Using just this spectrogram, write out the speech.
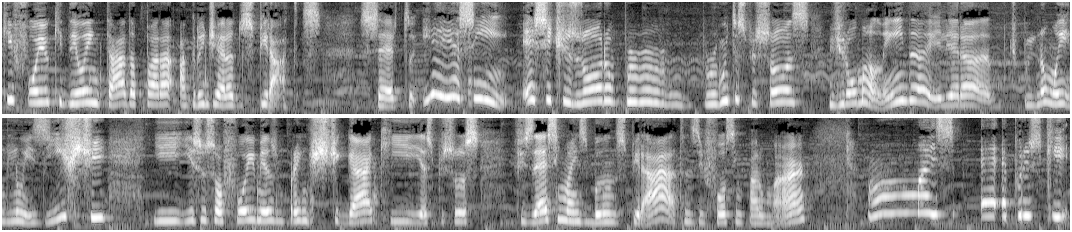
que foi o que deu a entrada para a grande era dos piratas certo? E aí, assim, esse tesouro, por, por muitas pessoas, virou uma lenda. Ele era, tipo, ele não, ele não existe. E isso só foi mesmo para instigar que as pessoas fizessem mais bandos piratas e fossem para o mar. Mas é, é por isso que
